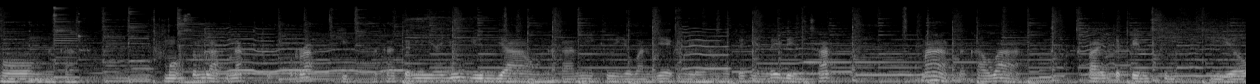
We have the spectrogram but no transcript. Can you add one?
ทองนะคะ เหมาะสำหรับนักธุรกิจนะคะจะมีอายุยืนยาวนะคะนี่คือยาวันแยกมาแล้วเราจะเห็นได้เด่นชัดมากนะคะว่าใบจะเป็นสีเขียว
